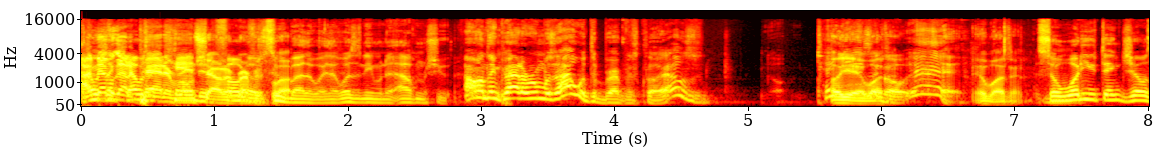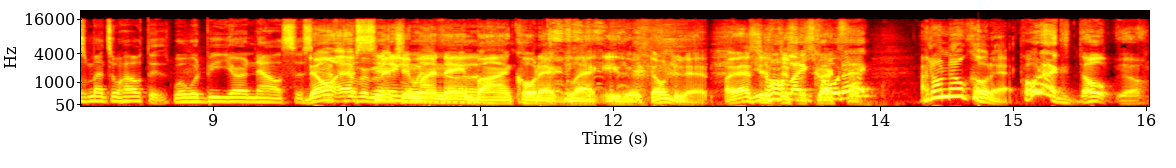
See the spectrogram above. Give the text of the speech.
I never was got that a was padded room candid shout out on photo Breakfast too, Club. by the way. That wasn't even an album shoot. I don't think Padded Room was out with the Breakfast Club. That was 10 Oh yeah, years it ago. wasn't. Yeah. It wasn't. So, what do you think Joe's mental health is? What would be your analysis? Don't ever sitting mention my name uh, behind Kodak Black either. Don't do that. Like, that's You just don't like. Kodak? I don't know Kodak. Kodak's dope, yo.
